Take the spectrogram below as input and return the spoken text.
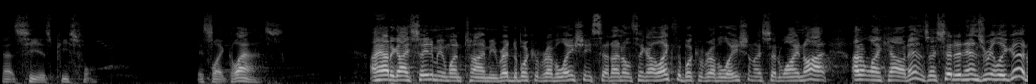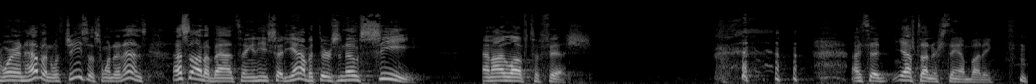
that sea is peaceful. It's like glass. I had a guy say to me one time, he read the book of Revelation. He said, I don't think I like the book of Revelation. I said, why not? I don't like how it ends. I said, it ends really good. We're in heaven with Jesus when it ends. That's not a bad thing. And he said, yeah, but there's no sea. And I love to fish. I said, you have to understand, buddy.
